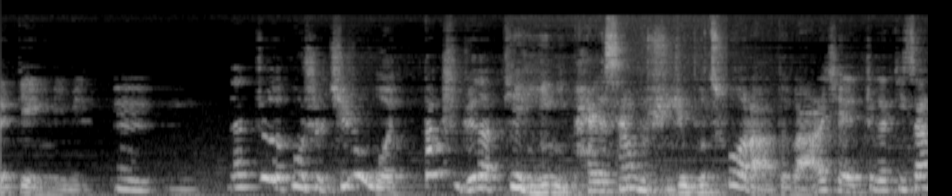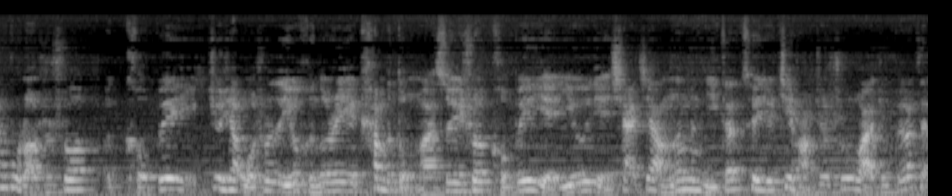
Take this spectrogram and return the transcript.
个电影里面。嗯嗯，那这个故事其实我当时觉得电影你拍个三部曲就不错了，对吧？而且这个第三部老实说口碑，就像我说的，有很多人也看不懂嘛，所以说口碑也有点下降。那么你干脆就见好就收吧，就不要再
